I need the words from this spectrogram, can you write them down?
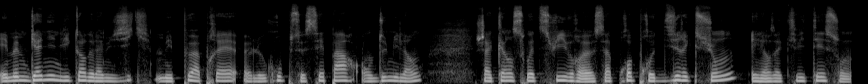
et même gagné une victoire de la musique, mais peu après, euh, le groupe se sépare en 2001. Chacun souhaite suivre euh, sa propre direction et leurs activités sont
